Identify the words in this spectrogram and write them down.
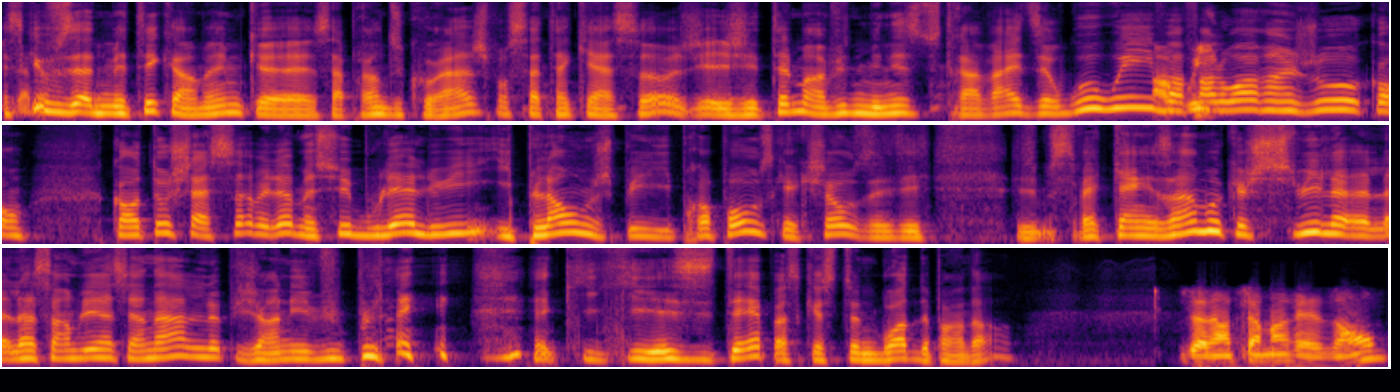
est-ce que vous admettez quand même que ça prend du courage pour s'attaquer à ça? J'ai, tellement vu de ministre du Travail dire oui, oui, il ah va falloir un jour qu'on qu'on touche à ça. Mais là, M. Boulet, lui, il plonge puis il propose quelque chose. Ça fait 15 ans, moi, que je suis l'Assemblée nationale, puis j'en ai vu plein qui, qui hésitaient parce que c'est une boîte de Pandore. Vous avez entièrement raison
